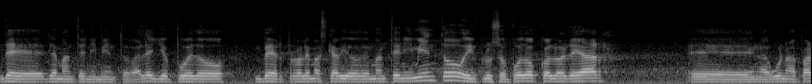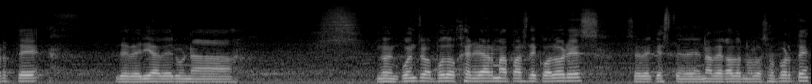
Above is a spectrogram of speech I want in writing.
de, mantenimiento. ¿vale? Yo puedo ver problemas que ha habido de mantenimiento o incluso puedo colorear eh, en alguna parte. Debería haber una... No encuentro, puedo generar mapas de colores, se ve que este navegador no lo soporte,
